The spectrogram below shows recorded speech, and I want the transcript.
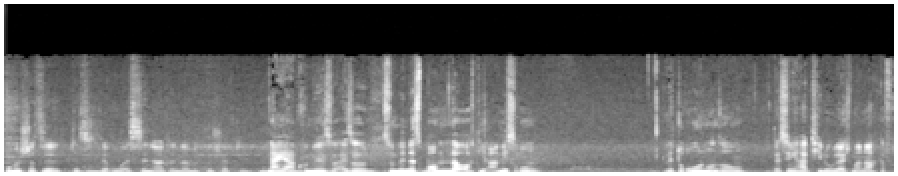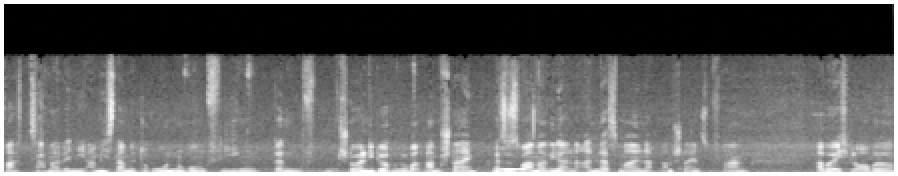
Komisch, dass, sie, dass sich der US-Senat denn damit beschäftigt. Ne? Naja, zumindest, also zumindest bomben da auch die Amis rum. Mit Drohnen und so. Deswegen hat Thilo gleich mal nachgefragt, sag mal, wenn die Amis da mit Drohnen rumfliegen, dann steuern die doch über Rammstein. Also es war mal wieder ein Anlass, mal nach Rammstein zu fragen. Aber ich glaube,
